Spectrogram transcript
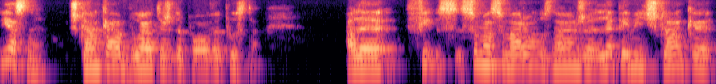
jasne, szklanka była też do połowy pusta ale suma summarum uznałem, że lepiej mieć szklankę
